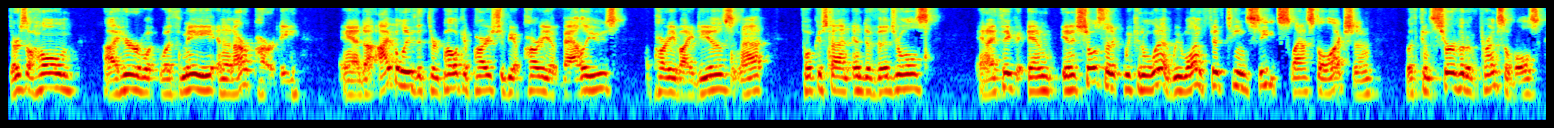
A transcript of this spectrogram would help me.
there's a home uh, here w- with me and in our party. And uh, I believe that the Republican Party should be a party of values, a party of ideas, not focused on individuals. And I think, and, and it shows that we can win. We won 15 seats last election with conservative principles,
